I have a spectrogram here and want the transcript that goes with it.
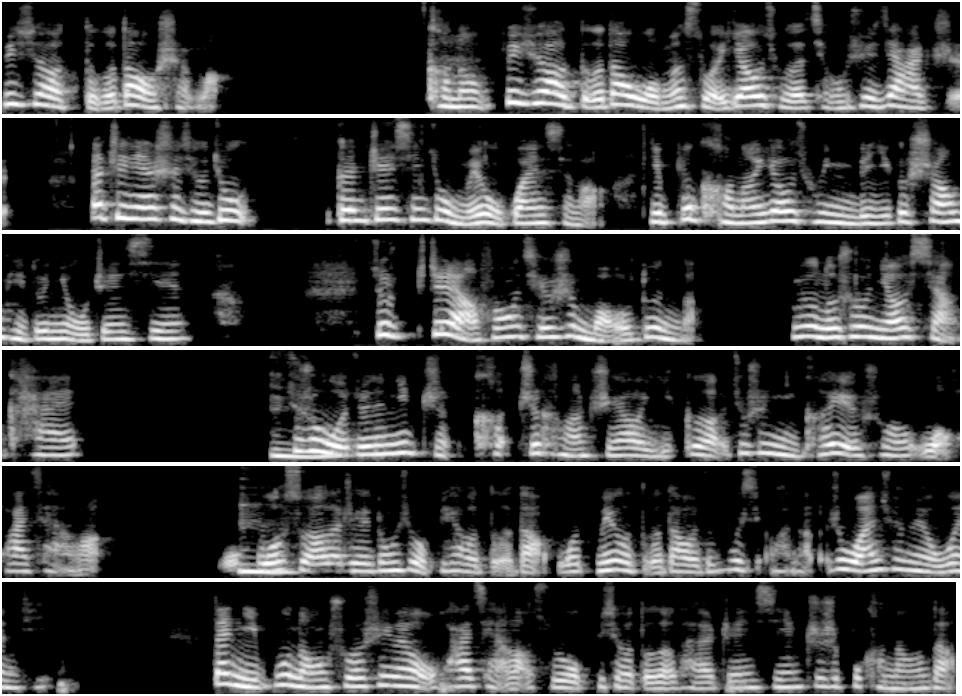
必须要得到什么，可能必须要得到我们所要求的情绪价值。那这件事情就跟真心就没有关系了。你不可能要求你的一个商品对你有真心，就这两方其实是矛盾的。你有的时候你要想开，就是我嗯觉得你只可只可能只要一个，就是你可以说我花钱了，我我嗯所要的这些东西我必须要得到，我没有得到我就不喜欢他了，这完全没有问题。但你不能说是因为我花钱了，所以我必须要得到他的真心，这是不可能的。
